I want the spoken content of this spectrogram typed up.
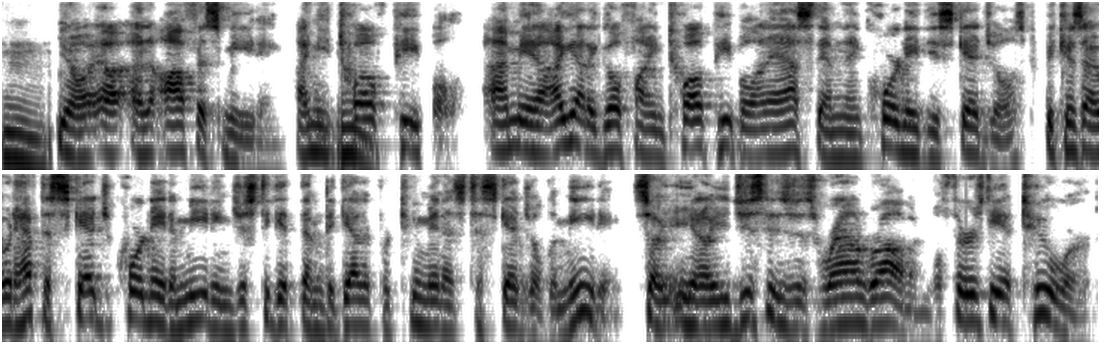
Mm. You know, a, an office meeting. I need twelve mm. people. I mean, I got to go find 12 people and ask them and then coordinate these schedules because I would have to schedule, coordinate a meeting just to get them together for two minutes to schedule the meeting. So, you know, you just, is this round robin. Well, Thursday at two work.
